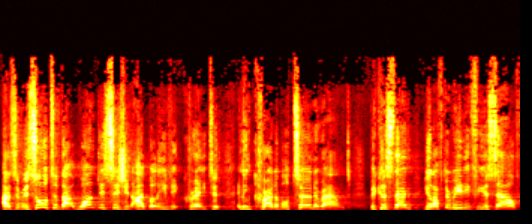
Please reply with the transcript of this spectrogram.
As a result of that one decision, I believe it created an incredible turnaround because then you'll have to read it for yourself.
